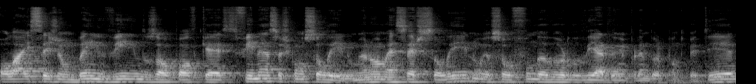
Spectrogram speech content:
Olá e sejam bem-vindos ao podcast Finanças com Salino. Meu nome é Sérgio Salino, eu sou o fundador do Diário do Empreendedor.pt,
